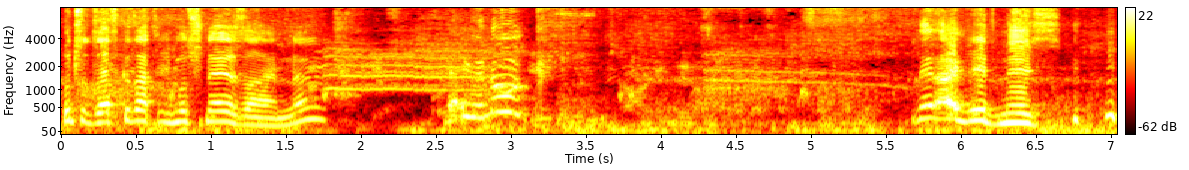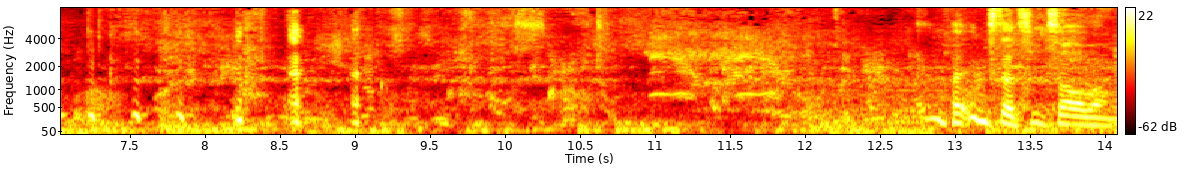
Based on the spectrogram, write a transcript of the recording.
Gut, du hast gesagt, ich muss schnell sein, ne? Schnell genug! Schneller geht nicht! Ein paar Imps dazu zaubern.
